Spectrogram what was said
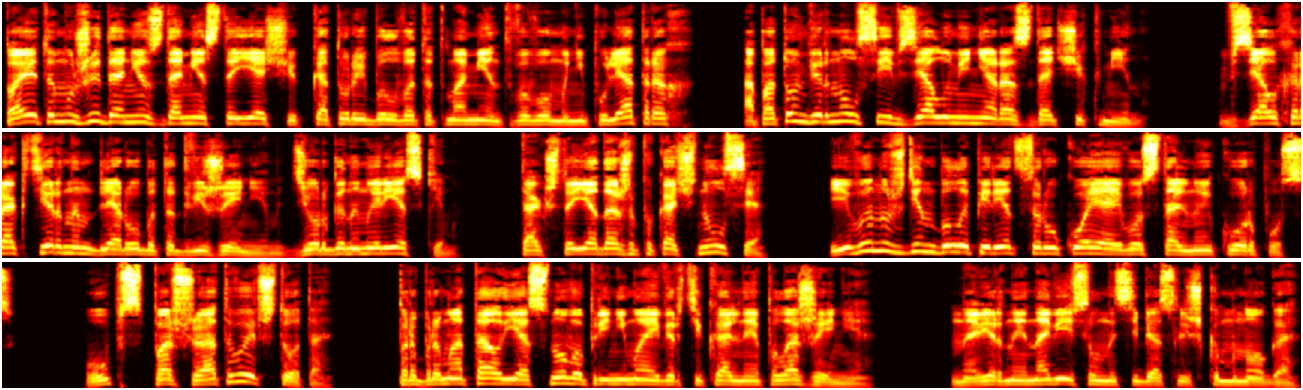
Поэтому Жи донес до места ящик, который был в этот момент в его манипуляторах, а потом вернулся и взял у меня раздатчик мин. Взял характерным для робота движением, дерганым и резким, так что я даже покачнулся и вынужден был опереться рукой о его стальной корпус. «Упс, пошатывает что-то», — пробормотал я, снова принимая вертикальное положение. Наверное, навесил на себя слишком много.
